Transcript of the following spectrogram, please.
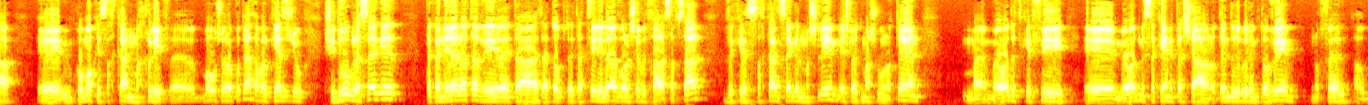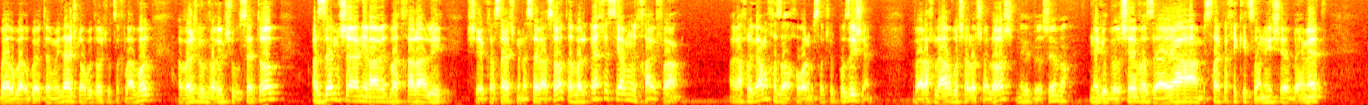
אה, במקומו כשחקן מחליף. אה, ברור שלא פותח, אבל כאיזשהו שדרוג לסגל, אתה כנראה לא תביא את ה top, את אצילי לא יבוא לשבת לך על הספסל, וכשחקן סגל משלים, יש לו את מה שהוא נותן, מאוד התקפי, אה, מאוד מסכן את השער, נותן דריבלים טובים, נופל הרבה הרבה הרבה יותר מדי, יש לו הרבה דברים שהוא צריך לעבוד, אבל יש גם דברים שהוא עושה טוב. אז זה מה שהיה נראה באמת בהתחלה לי, שקרסטייץ' מנסה לעשות, אבל איך שסיימנו את חיפה, הלך לגמרי חזר אחורה למשחק של פוזיישן, והלך ל-4-3-3, נגד באר שבע. נגד באר שבע זה היה המשחק הכי קיצוני שבאמת,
